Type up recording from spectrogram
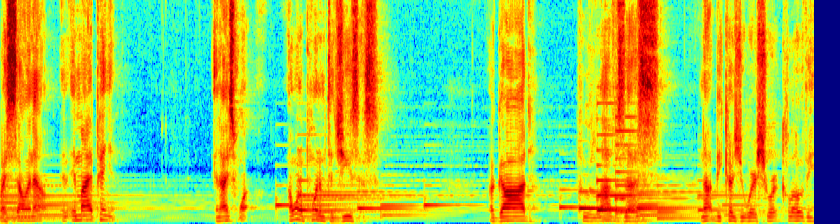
by selling out. In my opinion. And I just want, I want to point them to Jesus, a God who loves us, not because you wear short clothing,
